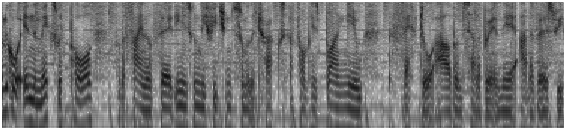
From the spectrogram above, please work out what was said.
going to go in the mix with Paul for the final 30. He's going to be featuring some of the tracks from his brand new Perfecto album celebrating their anniversary.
